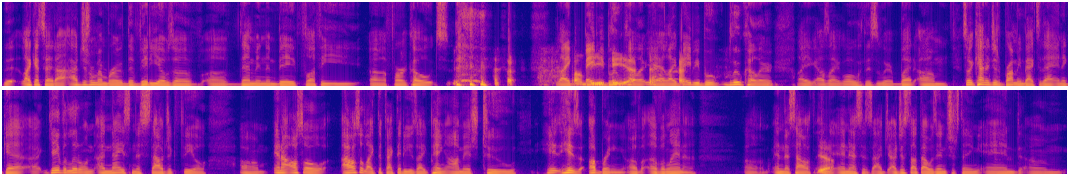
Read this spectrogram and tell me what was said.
the, like I said, I, I, just remember the videos of, of them in them big fluffy uh, fur coats. like um, baby blue yeah. color, yeah, like baby blue, blue color. Like I was like, "Whoa, this is weird." But um, so it kind of just brought me back to that, and it gave, uh, gave a little a nice nostalgic feel um, and I also I also like the fact that he was like paying homage to his, his upbringing of of Atlanta. Um, in the South, yeah. in, in, essence, I, I just thought that was interesting, and um,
